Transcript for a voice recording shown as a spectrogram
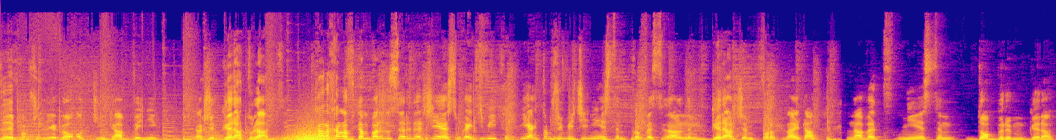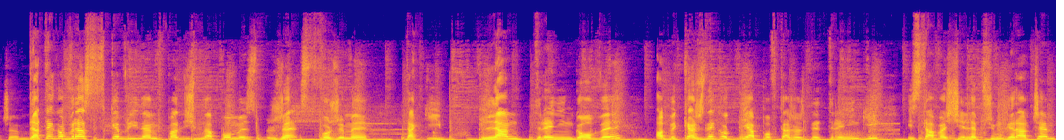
z poprzedniego odcinka wynik, także gratulacje. Halo, halo, witam bardzo serdecznie, słuchaj TV i jak dobrze wiecie, nie jestem profesjonalnym graczem Fortnite'a, nawet nie jestem dobrym graczem. Dlatego wraz z Kevrinem wpadliśmy na pomysł, że stworzymy taki plan treningowy, aby każdego dnia powtarzać te treningi i stawać się lepszym graczem.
